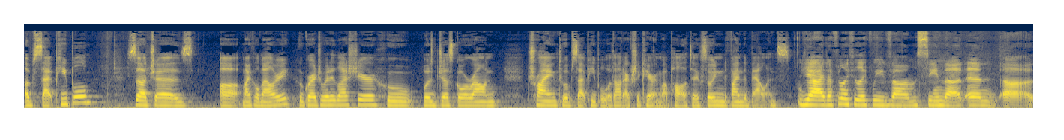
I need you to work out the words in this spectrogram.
upset people, such as uh, Michael Mallory, who graduated last year, who would just go around trying to upset people without actually caring about politics. So we need to find the balance. Yeah, I definitely feel like we've um, seen that. And uh,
